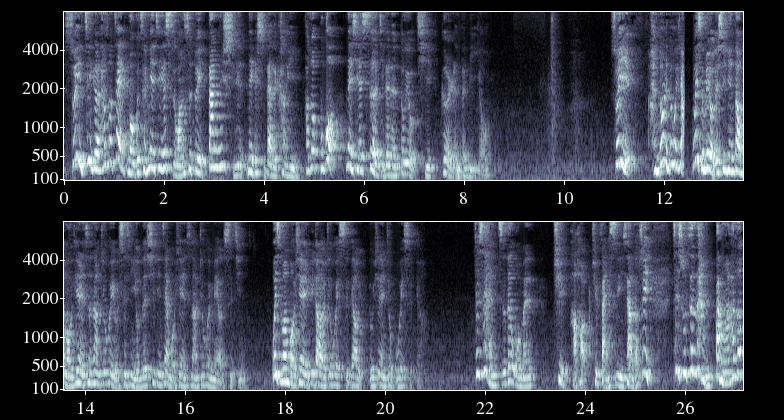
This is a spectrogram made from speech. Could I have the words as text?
所以这个他说，在某个层面，这些死亡是对当时那个时代的抗议。他说，不过那些涉及的人都有其个人的理由，所以很多人都会讲。为什么有的细菌到某些人身上就会有事情，有的细菌在某些人身上就会没有事情？为什么某些人遇到了就会死掉，有些人就不会死掉？这是很值得我们去好好去反思一下的。所以这书真的很棒啊！他说，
